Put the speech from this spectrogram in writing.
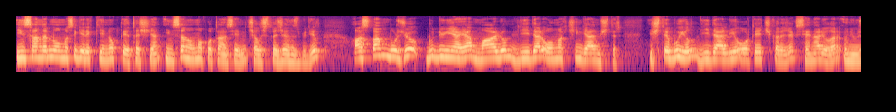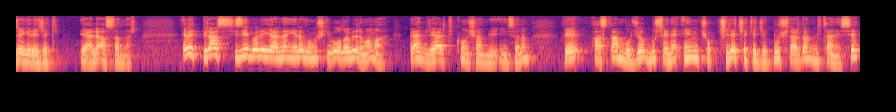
İnsanların olması gerektiği noktaya taşıyan insan olma potansiyelini çalıştıracağınız bir yıl. Aslan Burcu bu dünyaya malum lider olmak için gelmiştir. İşte bu yıl liderliği ortaya çıkaracak senaryolar önümüze gelecek değerli aslanlar. Evet biraz sizi böyle yerden yere vurmuş gibi olabilirim ama ben realistik konuşan bir insanım. Ve Aslan Burcu bu sene en çok çile çekecek burçlardan bir tanesi.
